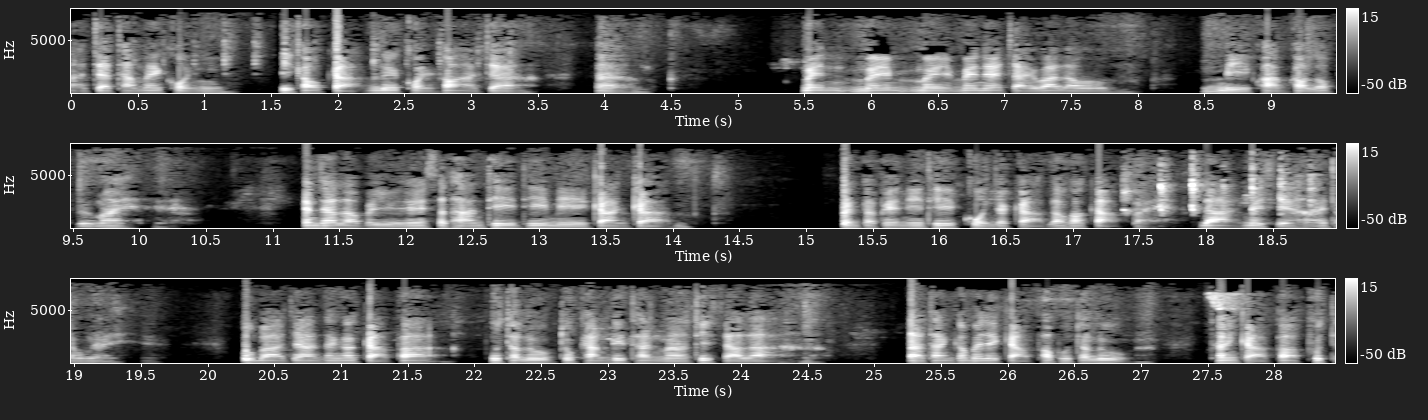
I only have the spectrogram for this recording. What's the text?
อาจจะทำให้คนที่เขากราบหรือคนเขาอาจจะไม่ไม่ไม่ไม่แน่ใจว่าเรา มีความเคารพหรือไม่งั้นถ้าเราไปอยู่ในสถานที่ที่มีการกราบ เป็นประเพณีที่ควรจะกราบแล้วก็กราบไป ได้ไม่เสียหายตรงไหนครูบาอาจารย์ท่านก็กราบพระพุทธรูปทุกครั้งที่ท่านมาที่ศาลา แต่ท่านก็ไม่ได้กราบพระพุทธรูป ท่านกราบพระพุทธ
